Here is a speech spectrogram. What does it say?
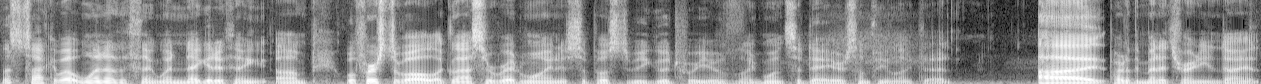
Let's talk about one other thing, one negative thing. Um, well, first of all, a glass of red wine is supposed to be good for you, like once a day or something like that. Uh, Part of the Mediterranean diet.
